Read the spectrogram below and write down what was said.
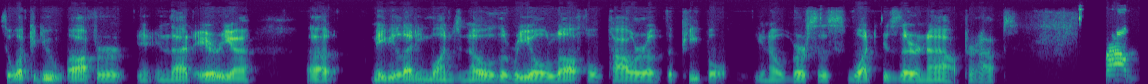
so, what could you offer in, in that area? Uh, maybe letting ones know the real lawful power of the people, you know, versus what is there now, perhaps. Well,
